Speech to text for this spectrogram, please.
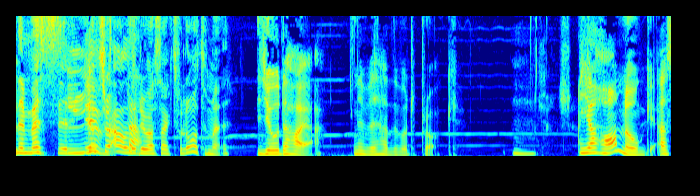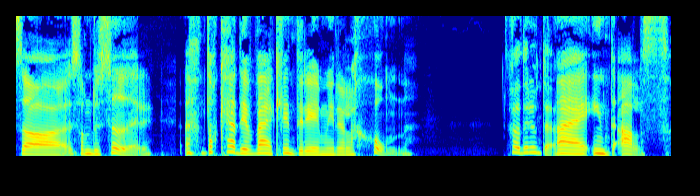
Nej men sluta. Jag tror aldrig du har sagt förlåt till mig. Jo det har jag. När vi hade vårt bråk. Mm. Jag har nog, alltså som du säger. Dock hade jag verkligen inte det i min relation. Hade du inte? Nej inte alls.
